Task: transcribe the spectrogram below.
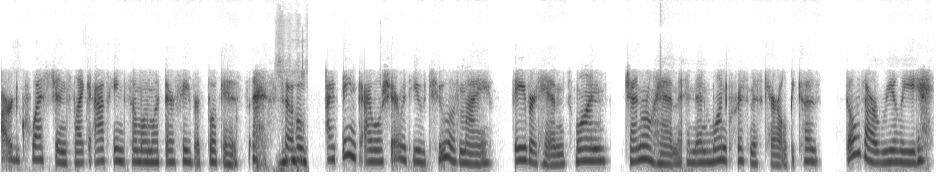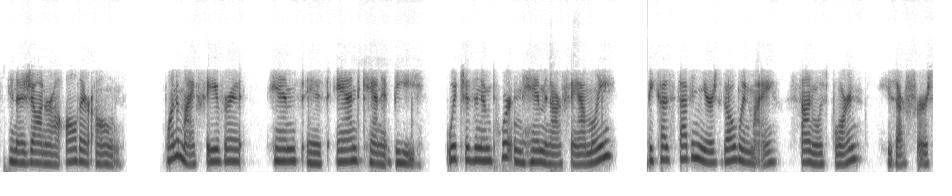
hard questions like asking someone what their favorite book is. so I think I will share with you two of my favorite hymns. One general hymn, and then one Christmas carol because those are really in a genre all their own. One of my favorite hymns is And Can It Be, which is an important hymn in our family because seven years ago, when my son was born, he's our first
